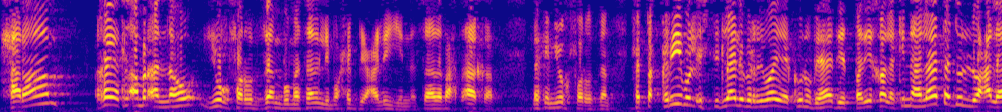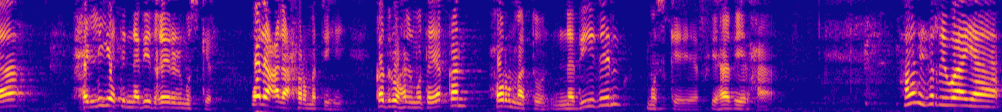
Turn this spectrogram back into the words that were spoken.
حرام غاية الأمر أنه يغفر الذنب مثلا لمحب علي هذا بحث آخر لكن يغفر الذنب. فتقريب الاستدلال بالرواية يكون بهذه الطريقة لكنها لا تدل على حلية النبيذ غير المسكر ولا على حرمته. قدرها المتيقن حرمة النبيذ المسكر في هذه الحال. هذه الرواية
